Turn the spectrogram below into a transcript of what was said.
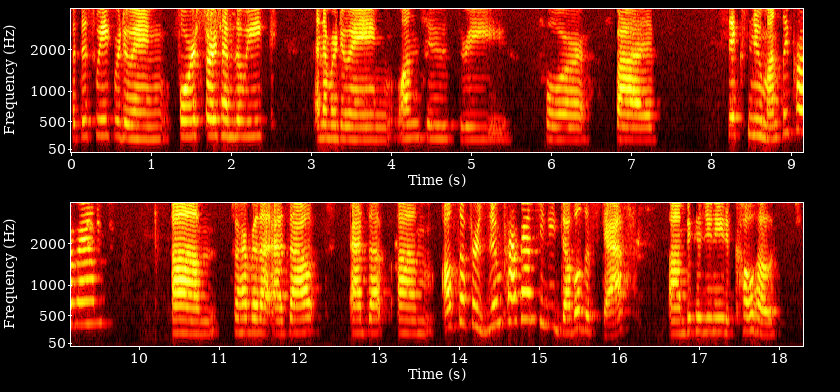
but this week we're doing four story times a week. And then we're doing one, two, three, four, five, six new monthly programs. Um, so however that adds out adds up. Um, also for Zoom programs, you need double the staff um, because you need a co-host.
